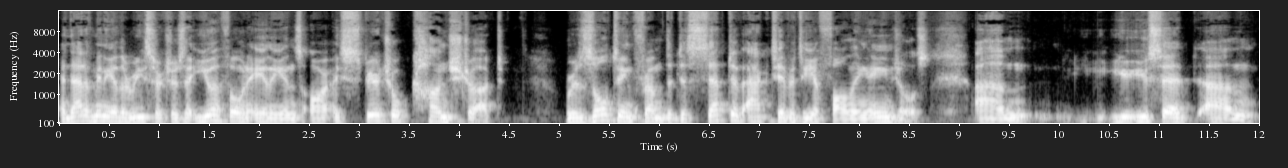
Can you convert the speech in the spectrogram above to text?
and that of many other researchers that UFO and aliens are a spiritual construct resulting from the deceptive activity of falling angels. Um, you, you, said um,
